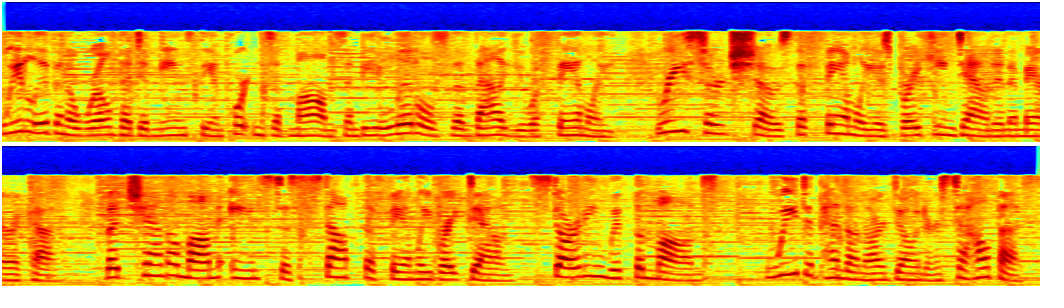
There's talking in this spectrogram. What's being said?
We live in a world that demeans the importance of moms and belittles the value of family. Research shows the family is breaking down in America. But Channel Mom aims to stop the family breakdown, starting with the moms. We depend on our donors to help us,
